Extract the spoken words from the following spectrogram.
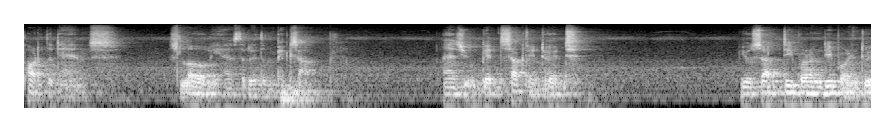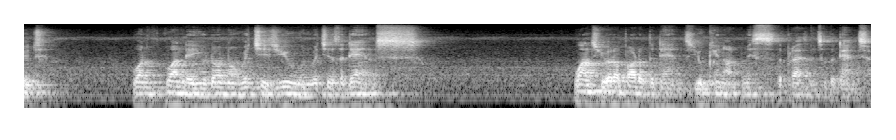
part of the dance slowly as the rhythm picks up. As you get sucked into it, you suck deeper and deeper into it. One, one day you don't know which is you and which is the dance. Once you are a part of the dance, you cannot miss the presence of the dancer.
